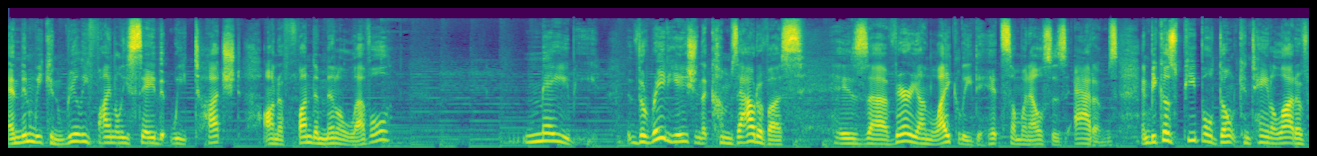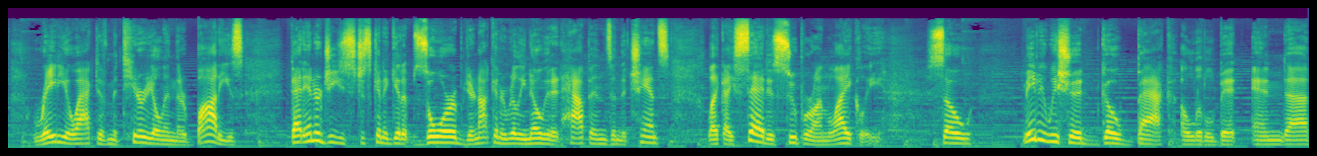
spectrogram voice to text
and then we can really finally say that we touched on a fundamental level? Maybe. The radiation that comes out of us is uh, very unlikely to hit someone else's atoms, and because people don't contain a lot of radioactive material in their bodies, that energy is just going to get absorbed, you're not going to really know that it happens, and the chance, like I said, is super unlikely. So maybe we should go back a little bit and uh,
